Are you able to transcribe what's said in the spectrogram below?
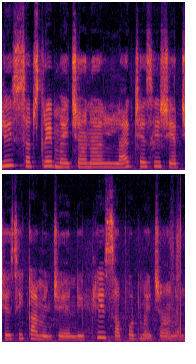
Please subscribe my channel like చేసి షేర్ చేసి కామెంట్ చేయండి. Please support my channel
